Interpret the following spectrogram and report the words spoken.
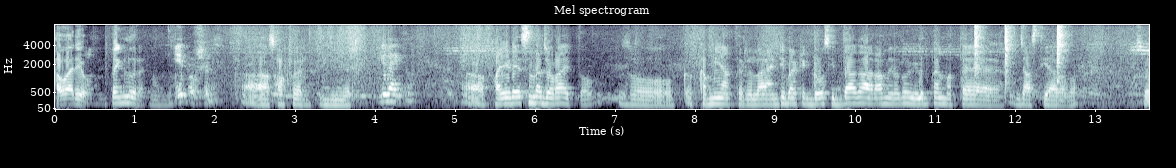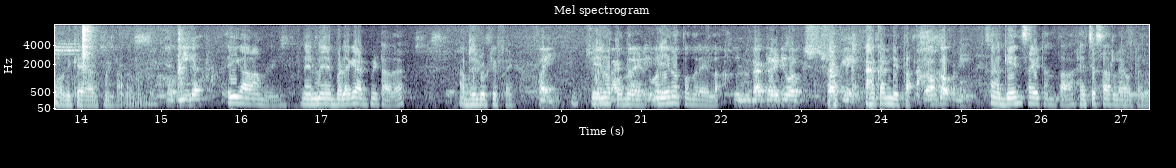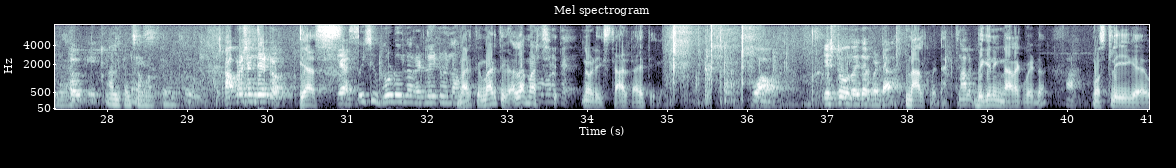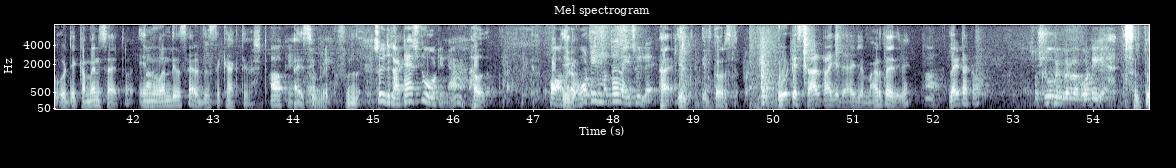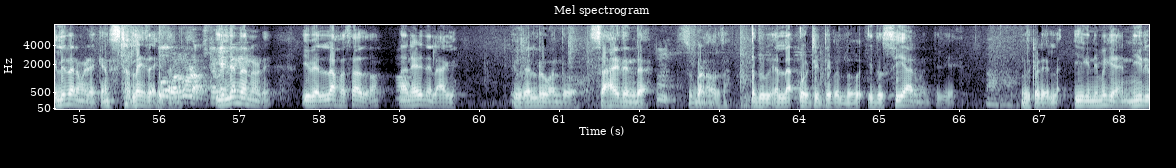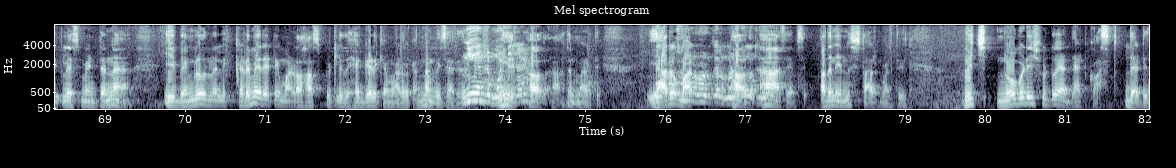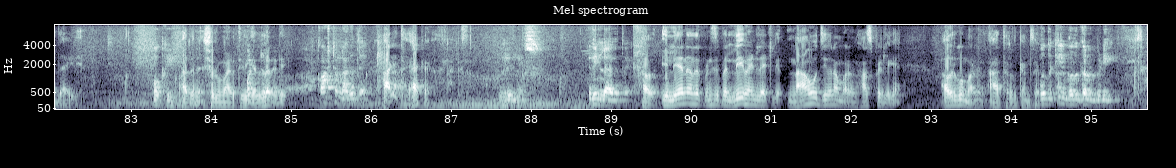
how are you Bengaluru. Software engineer ಏನಾಯ್ತು? ಫೈವ್ ಡೇಸಿಂದ ಜ್ವರ ಇತ್ತು. ಸೊ ಕಮ್ಮಿ ಆಗ್ತಿರಲಿಲ್ಲ ಆ್ಯಂಟಿಬಯೋಟಿಕ್ ಡೋಸ್ ಇದ್ದಾಗ ಆರಾಮಿರೋದು ಇಳಿದ್ಮೇಲೆ ಮತ್ತೆ ಜಾಸ್ತಿ ಆಗೋದು. ಸೊ ಅದಕ್ಕೆ ಅಡ್ಮಿಟ್ ಆಗೋದು ಈಗ? ಈಗ ಆರಾಮಿದ್ದೀನಿ ನಿನ್ನೆ ಬೆಳಗ್ಗೆ ಅಡ್ಮಿಟ್ ಆದೆ. ಅಬ್ಸಲ್ಯೂಟ್ಲಿ ಫೈನ್ ಫೈನ್ ಏನೋ ತೊಂದರೆ ಏನೋ ತೊಂದರೆ ಇಲ್ಲ. Will back to I T work shortly ಖಂಡಿತ. ಗೇನ್ ಸೈಟ್ ಅಂತ ಎಚ್ ಎಸ್ ಆರ್ ಲೇಔಟ್ ಅಲ್ಲಿ ಅಲ್ಲಿ ಕೆಲಸ ಮಾಡ್ತೀನಿ operation theatre yes yes I see ಇಲ್ಲ ರೆಡ್ ಲೈಟು ಇಲ್ಲ? ಮಾಡ್ತೀವಿ ಮಾಡ್ತೀವಿ ಎಲ್ಲ ಮಾಡ್ತೀವಿ. ನೋಡಿ ಈಗ ಸ್ಟಾರ್ಟ್ ಆಯ್ತು ಈಗ. ವಾವ್ ಎಷ್ಟು ಐದಾರು ಬೆಡ್ ನಾಲ್ಕು ಬೆಡ್ ಹಾಕ್ತೀವಿ ಬಿಗಿನಿಂಗ್ ನಾಲ್ಕು ಬೆಡ್ ಮೋಸ್ಟ್ಲಿ ಈಗ ಓಟಿ ಕಮೆನ್ಸ್ ಆಯಿತು. ಇನ್ನು ಒಂದು ದಿವಸ ಎರಡು ದಿವಸಕ್ಕೆ ಹಾಕ್ತೀವಿ ಅಷ್ಟೇ. I C bed full so ಇದಕ್ಕೆ ಅಟ್ಯಾಚ್ಡ್ ಓಟಿನಾ ಹೌದು. ಓಟಿಗೆ ಮತ್ತೆ ಐಸು ಇಲ್ಲೇ? ಹಾಂ ಇಲ್ಲ ಇಲ್ಲಿ ತೋರಿಸ್ತೀವಿ ಊಟಿ ಸ್ಟಾರ್ಟ್ ಆಗಿದೆ ಆಗಲೇ ಮಾಡ್ತಾ ಇದ್ದೀವಿ ಲೈಟ್ ಹಾಕೋ. ಸ್ವಲ್ಪ ಇಲ್ಲಿಂದ ನೋಡಿ ಯಾಕೆಂದ್ರೆ ಸ್ಟರ್ಲೈಸ್ ಆಗಿದೆ. ಇಲ್ಲಿಂದ ನೋಡಿ ಇವೆಲ್ಲ ಹೊಸದು. ನಾನು ಹೇಳಿದ್ನಲ್ಲ ಆಗಲೇ ಇವರೆಲ್ಲರೂ ಒಂದು ಸಹಾಯದಿಂದ ಸುಬ್ಬಣ್ಣ ಅವ್ರದ್ದು. ಅದು ಎಲ್ಲ ಒ ಟಿ ಟೇಬಲ್ಲು ಇದು ಸಿ ಆರ್ ಅಂತೀವಿ. ಒಂದು ಕಡೆ ಎಲ್ಲ. ಈಗ ನಿಮಗೆ ನೀ ರಿಪ್ಲೇಸ್ಮೆಂಟನ್ನು ಈ ಬೆಂಗಳೂರಿನಲ್ಲಿ ಕಡಿಮೆ ರೇಟಿಗೆ ಮಾಡೋ ಹಾಸ್ಪಿಟ್ಲ್ ಇದು ಹೆಗ್ಗಳಿಕೆ ಮಾಡ್ಬೇಕಂತ ನಮ್ಗೆ ವಿಚಾರ ಇದೆ? ಹೌದು ಅದನ್ನು ಮಾಡ್ತೀವಿ. ಯಾರು ಹೌದು. ಹಾಂ ಸೇಮ್ ಸೇಮ್ ಅದನ್ನು ಇನ್ನು ಸ್ಟಾರ್ಟ್ ಮಾಡ್ತೀವಿ. Which nobody should do at that cost that is the idea okay ಅದನ್ನೇ ಶುರು ಮಾಡ್ತೀವಿ ಎಲ್ಲ ರೆಡಿ ಕಾಸ್ಟಲ್ಲಿ ಆಗುತ್ತೆ. ಆಗುತ್ತೆ ಯಾಕೆ ಆಗೋದಿಲ್ಲ ವೆರಿ ನೈಸ್ ಇದಿಲ್ಲ ಆಗುತ್ತೆ. ಹೌದು. ಇಲ್ಲಿ ಏನಂದ್ರೆ principle live and let live ನಾವು ಜೀವನ ಮಾಡೋಣ ಹಾಸ್ಪಿಟ್ಲಿಗೆ ಅವ್ರಿಗೂ ಮಾಡೋಣ ಆ ಥರದ ಕನ್ಸರ್ ಬದುಕಿ ಬದುಕಲ್ಲಿ ಬಿಡಿ.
